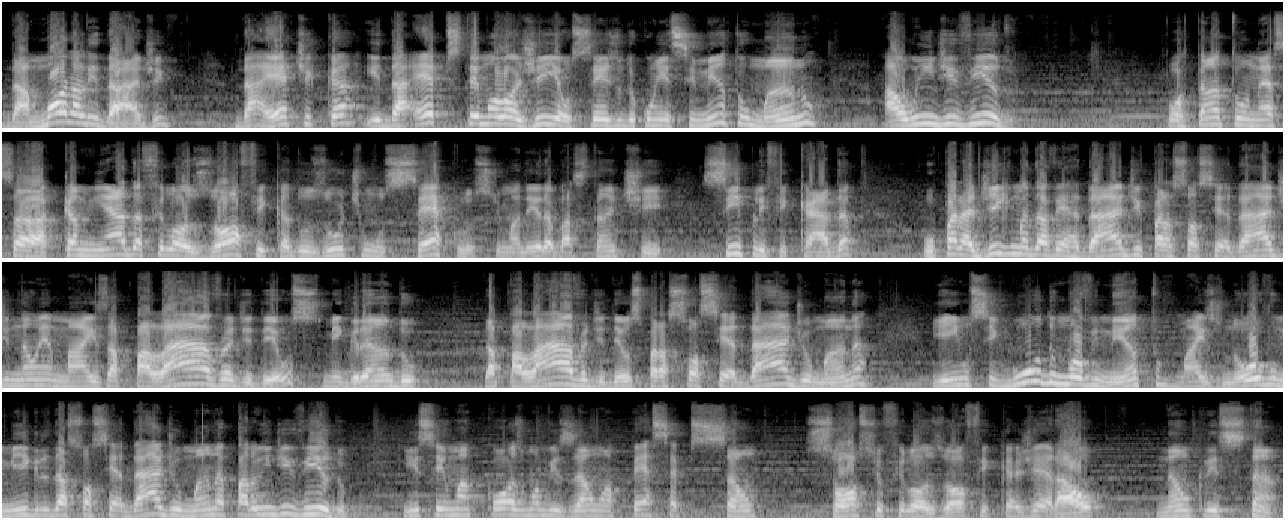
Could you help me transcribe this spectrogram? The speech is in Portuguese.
da moralidade, da ética e da epistemologia, ou seja, do conhecimento humano ao indivíduo. Portanto, nessa caminhada filosófica dos últimos séculos, de maneira bastante simplificada, o paradigma da verdade para a sociedade não é mais a palavra de Deus, migrando da palavra de Deus para a sociedade humana, e em um segundo movimento, mais novo, migra da sociedade humana para o indivíduo. Isso em uma cosmovisão, uma percepção sociofilosófica geral não cristã.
